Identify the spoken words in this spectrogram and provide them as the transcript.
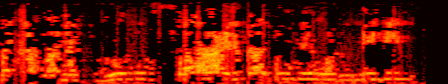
فَأَخَذَتْهُمُ الصَّاعِقَةُ بِظُلْمِهِمْ ۚ.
